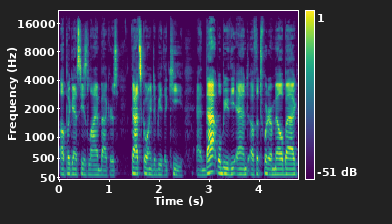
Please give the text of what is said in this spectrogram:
up against these linebackers, that's going to be the key. And that will be the end of the Twitter mailbag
